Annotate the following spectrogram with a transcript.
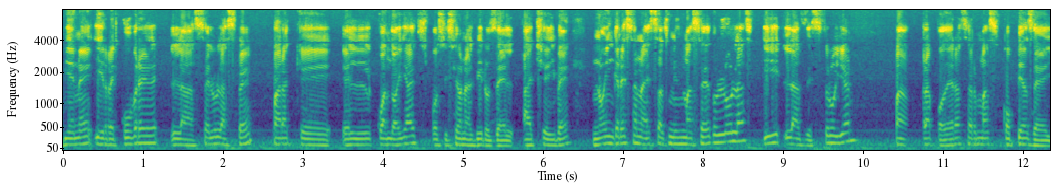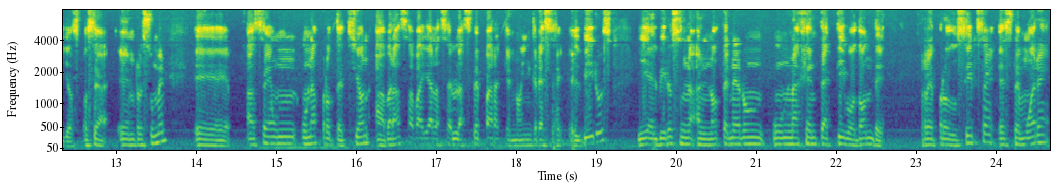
viene y recubre las células T para que el, cuando haya exposición al virus del HIV no ingresan a esas mismas células y las destruyan para poder hacer más copias de ellos. O sea, en resumen, eh, hace una protección, abraza, vaya las células T para que no ingrese el virus y el virus al no tener un, agente activo donde reproducirse, este muere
